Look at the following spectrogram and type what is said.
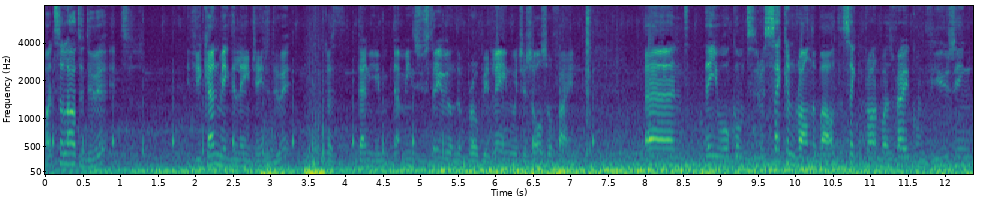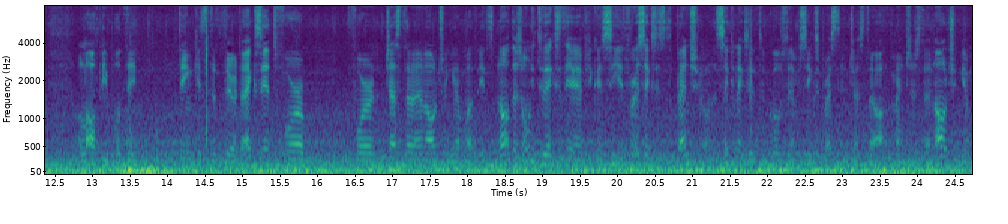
but it's allowed to do it. It's, if you can make the lane change, do it, because then you that means you stay on the appropriate lane, which is also fine and then you will come to the second roundabout. The second roundabout is very confusing. A lot of people they think it's the third exit for for Chester and Altrincham, but it's not. There's only two exits there. If you can see, the first exit is to Benchill, and the second exit to goes to M6 Preston, Chester, Manchester, and Altrincham.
